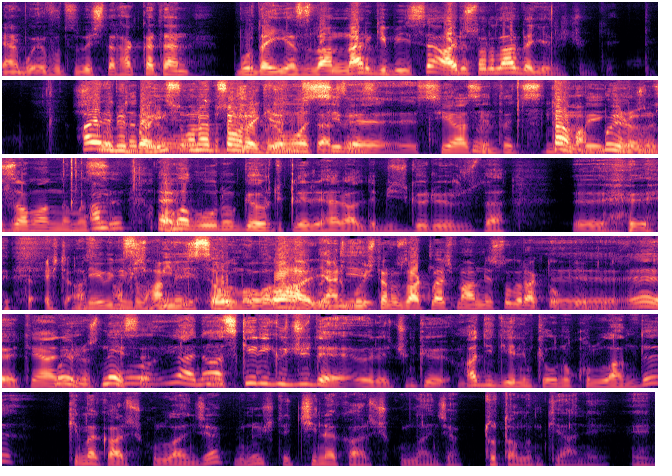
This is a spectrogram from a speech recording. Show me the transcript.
Yani bu F-35'ler hakikaten burada yazılanlar gibi ise ayrı sorular da gelir çünkü. Ayrı bir bahis o ona sonra girelim isterseniz. ve e, siyaset açısından Tamam, belki buyurun onun zamanlaması Ama- evet. ama bunu gördükleri herhalde biz görüyoruz da e, İşte ne as- bileyim asıl hamle- Milli o- Savunma o, o, hal- yani bu işten uzaklaşma hamlesi olarak da Ee, okuyabiliriz. evet yani Buyurunuz, neyse. bu- yani askeri gücü de öyle. Çünkü hadi diyelim ki onu kullandı. Kime karşı kullanacak? Bunu işte Çin'e karşı kullanacak. Tutalım ki yani en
